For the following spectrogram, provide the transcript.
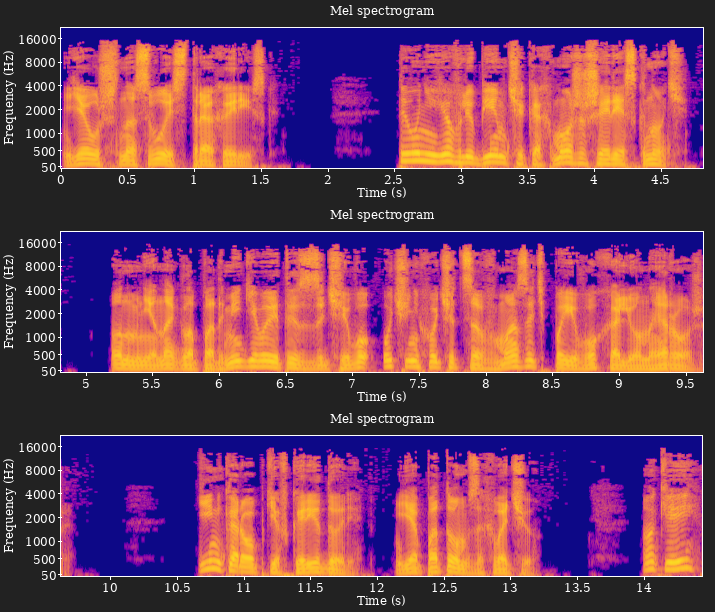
Я уж на свой страх и риск. Ты у нее в любимчиках можешь и рискнуть. Он мне нагло подмигивает, из-за чего очень хочется вмазать по его холеной роже. Кинь коробки в коридоре, я потом захвачу. Окей,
